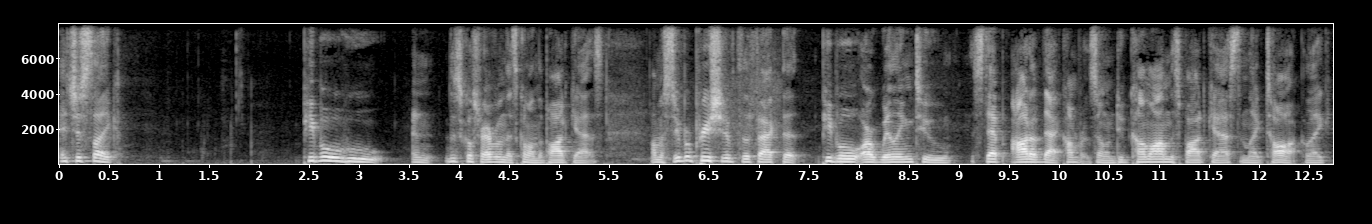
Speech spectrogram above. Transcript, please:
it's just like people who and this goes for everyone that's come on the podcast. I'm super appreciative to the fact that people are willing to step out of that comfort zone to come on this podcast and like talk like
